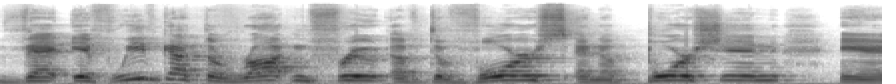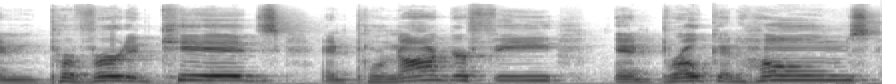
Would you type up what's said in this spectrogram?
that if we've got the rotten fruit of divorce and abortion and perverted kids and pornography and broken homes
